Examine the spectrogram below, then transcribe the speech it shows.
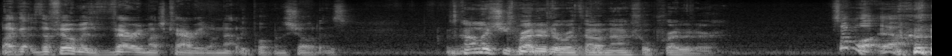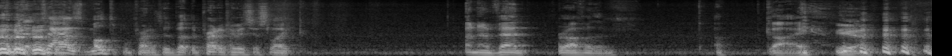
Like the film is very much carried on Natalie Portman's shoulders. It's kind of like she's Predator without an actual predator. Somewhat, yeah. I mean, it has multiple predators, but the predator is just like an event rather than a guy. Yeah.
